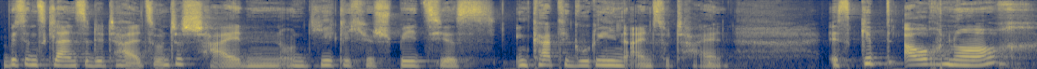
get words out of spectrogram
bis ins kleinste Detail zu unterscheiden und jegliche Spezies in Kategorien einzuteilen. Es gibt auch noch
